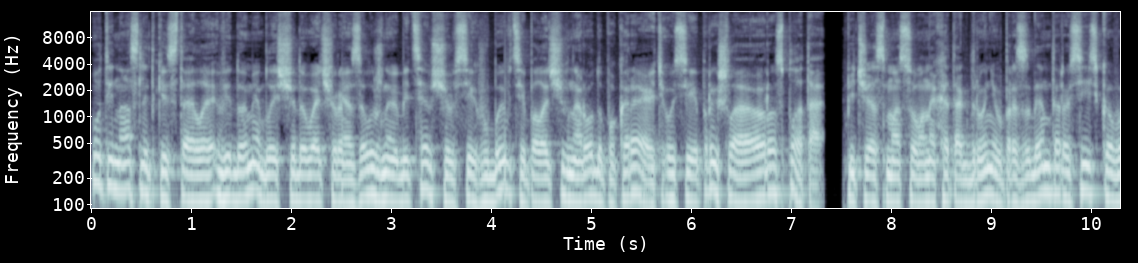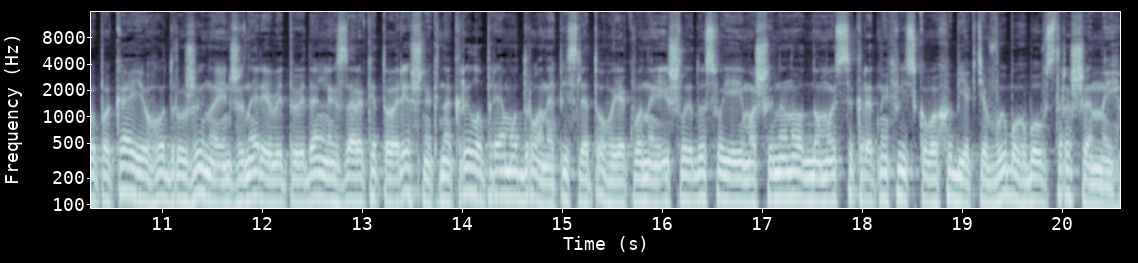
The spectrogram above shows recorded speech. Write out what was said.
От і наслідки стали відомі ближче до вечора. Залужний обіцяв, що всіх вбивців палачів народу покарають. Усі прийшла розплата. Під час масованих атак дронів президента російського ВПК і його дружину інженерів відповідальних за ракету Орешник накрило прямо дрони після того, як вони йшли до своєї машини на одному з секретних військових об'єктів. Вибух був страшенний.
